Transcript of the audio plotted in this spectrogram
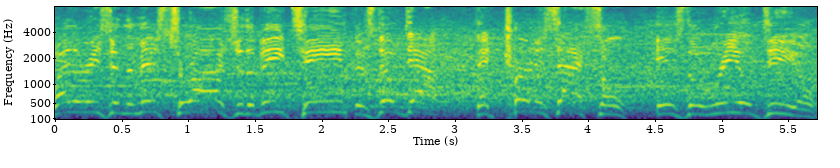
Whether he's in the Taraj or the B team, there's no doubt that Curtis Axel is the real deal.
